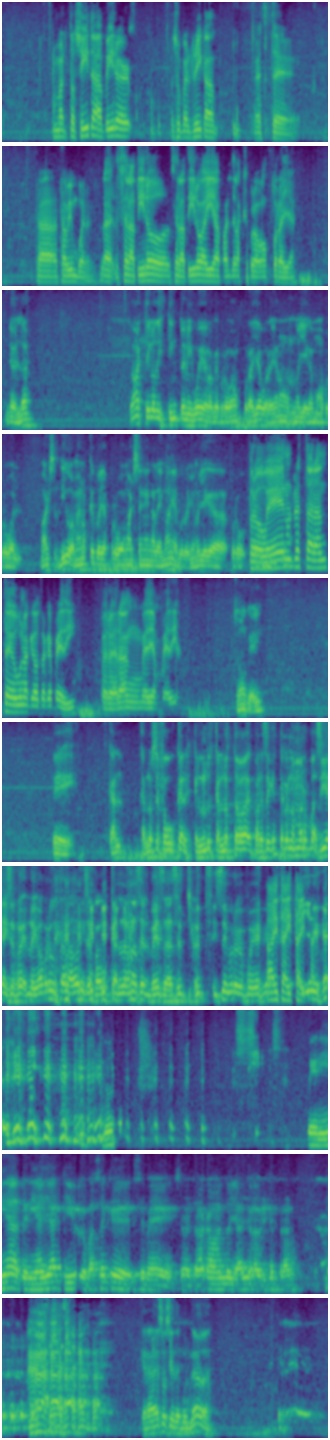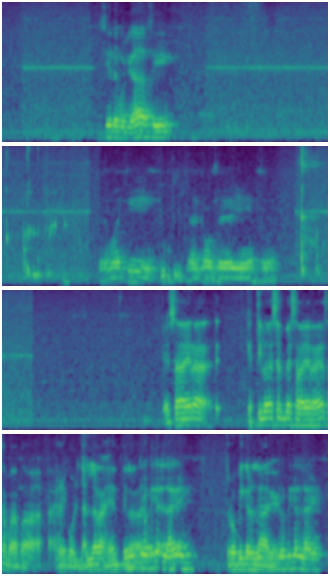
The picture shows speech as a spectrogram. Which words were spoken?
Maltosita, bitter, súper rica. Este. Está, está bien buena. La- se la tiro, se la tiro ahí a par de las que probamos por allá. de verdad. Es un estilo distinto anyway a lo que probamos por allá. Por allá no, no llegamos a probar Marsen. Digo, a menos que tú hayas probado Marsen en Alemania, pero yo no llegué a probar. Probé en un restaurante una que otra que pedí, pero eran medias medias. Ok. Eh, Car- Carlos se fue a buscar. Carlos, Carlos estaba, parece que está con las manos vacías y se fue. Lo iba a preguntar ahora y se fue a buscarle una cerveza. Yo estoy seguro que fue. Ahí está, ahí está, ahí está. No. Tenía, tenía ya aquí, lo que pasa es que se me, se me estaba acabando ya, yo la abrí temprano. ¿Qué era eso? ¿7 pulgadas? 7 pulgadas, sí. Tenemos aquí, a ver cómo se ve bien esto. Esa era. ¿Qué estilo de cerveza era esa para recordarle a la gente? La Tropical Lager. Tropical Lager. Tropical Lager.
